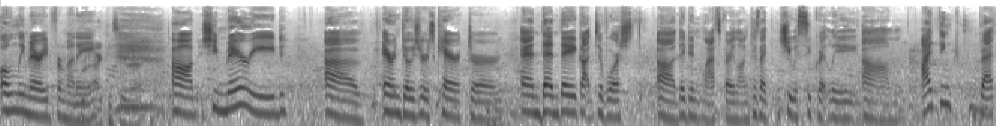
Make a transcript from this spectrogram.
only married for money. I can see that. Um, she married uh, Aaron Dozier's character, mm-hmm. and then they got divorced. Uh, they didn't last very long because she was secretly. Um, I think Beth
